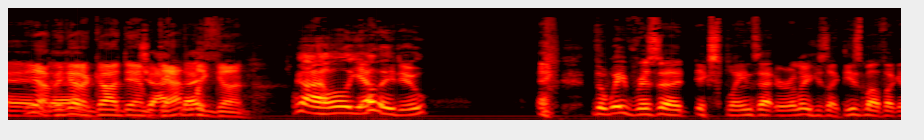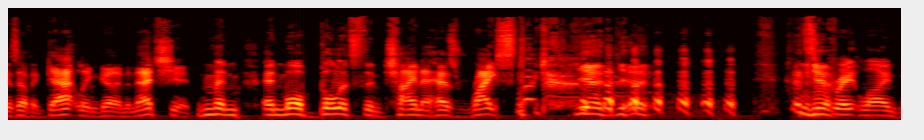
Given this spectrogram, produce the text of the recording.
And yeah, they got uh, a goddamn jackknife. Gatling gun. Yeah, well, yeah, they do. the way RZA explains that earlier, he's like, "These motherfuckers have a Gatling gun and that shit, and, and more bullets than China has rice." Like, Yeah, yeah. it's Yeah. a great line.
